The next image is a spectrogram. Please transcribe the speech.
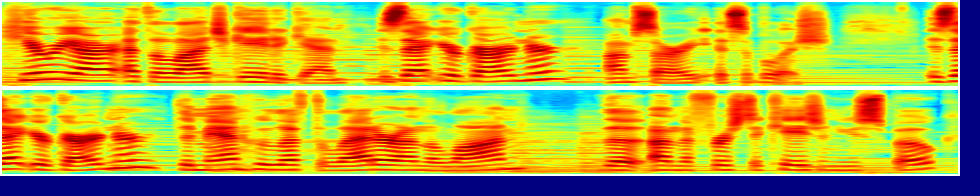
Here we are at the lodge gate again. Is that your gardener? I'm sorry, it's a bush. Is that your gardener, the man who left the ladder on the lawn the, on the first occasion you spoke?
